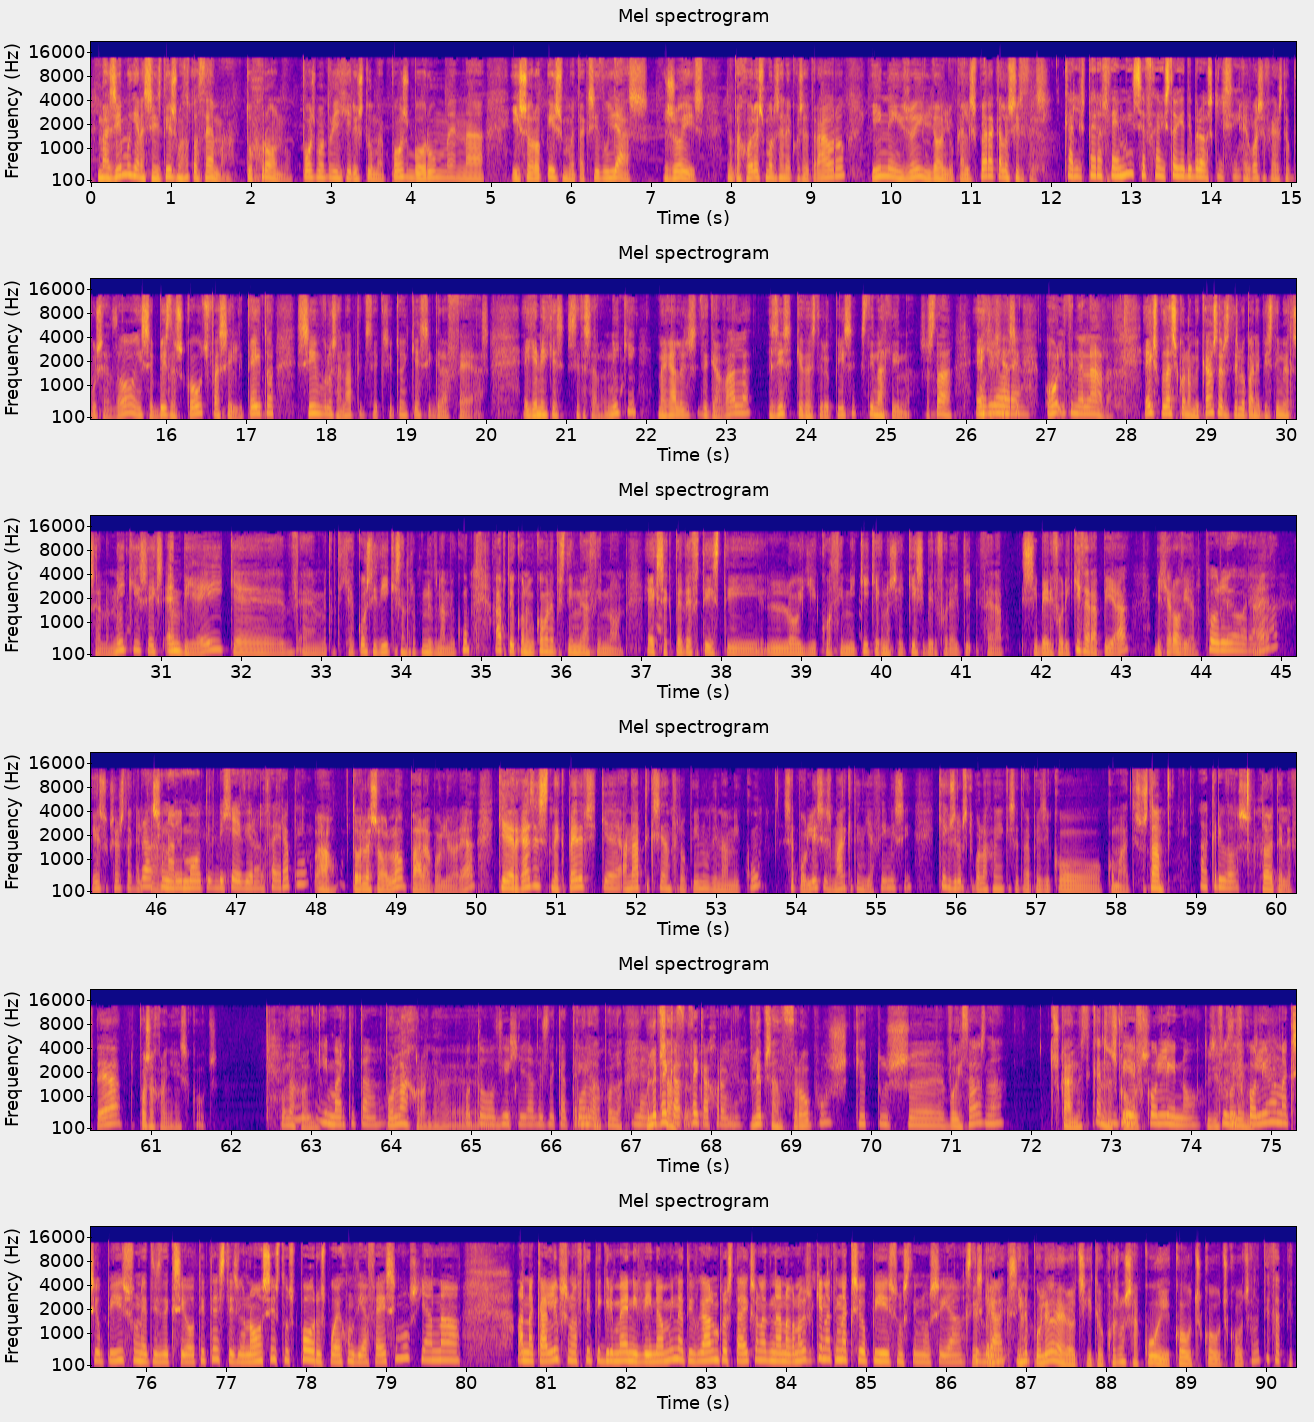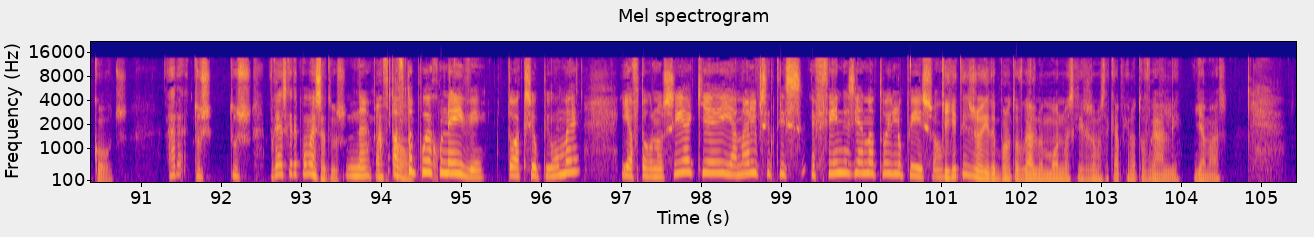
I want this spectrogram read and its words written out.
Μαζί μου για να συζητήσουμε αυτό το θέμα του χρόνου, πώς μπορούμε να το διαχειριστούμε, πώς μπορούμε να ισορροπήσουμε μεταξύ δουλειάς, ζωής, να τα χωρέσουμε όλα σε ένα 24ωρο, είναι η ζωή Λιόλιου. Καλησπέρα, καλώς ήρθες. Καλησπέρα Θέμη, σε ευχαριστώ για την πρόσκληση. Εγώ σε ευχαριστώ που είσαι εδώ. Είσαι business coach, facilitator, σύμβουλος ανάπτυξης δεξίτων και συγγραφέας. Ε, γεννήθηκες στη Θεσσαλονίκη, μεγάλωσες στην Καβάλα, ζεις και δραστηριοποιείσαι στην Αθήνα. Σωστά. Έχεις πιάσει όλη την Ελλάδα. Έχεις σπουδάσει οικονομικά στο Αριστοτέλειο Πανεπιστήμιο Θεσσαλονίκη, έχεις MBA και ε, μεταπτυχιακό στη διοίκηση ανθρωπίνου δυναμικού από το Οικονομικό Πανεπιστήμιο Αθηνών. Έχεις εκπαιδευτεί στη λογικοθυμική και γνωσιακή συμπεριφορική, θερα... συμπεριφορική θεραπεία. Behavioral. Πολύ ωραία. Ε; Ή το ξέρω στα αγγλικά. Rational Emotive Behavioral Therapy. Α, το λες όλο, πάρα πολύ ωραία. Και εργάζεσαι στην εκπαίδευση και ανάπτυξη ανθρωπίνου δυναμικού σε πωλήσεις, marketing, διαφήμιση και έχεις δουλέψει και πολλά χρόνια και σε τραπεζικό κομμάτι. Σωστά; Ακριβώς. Τώρα τελευταία, πόσα χρόνια είσαι coach; Πολλά χρόνια. Είμαι αρκετά. Πολλά χρόνια. Από το 2013. Πολλά, πολλά. Ναι, Βλέπεις 10, ανθ... 10 χρόνια. Βλέπεις ανθρώπους και τους ε, βοηθάς να τους κάνεις, τι κάνεις να διευκολύνω. Τους διευκολύνω να αξιοποιήσουν τις δεξιότητες, τις γνώσεις, τους πόρους που έχουν διαθέσιμους για να ανακαλύψουν αυτή την κρυμμένη δύναμη, να τη βγάλουν προς τα έξω, να την αναγνώσουν και να την αξιοποιήσουν στην ουσία, στην πράξη. Είναι, είναι πολύ ωραία ερώτηση, γιατί ο κόσμος ακούει coach, coach, coach, αλλά τι θα πει coach; Άρα τους τους βγάζει κάτι από μέσα τους. Ναι. Αυτό. Αυτό που έχουν ήδη. Το αξιοποιούμε η αυτογνωσία και η ανάληψη της ευθύνης για να το υλοποιήσω. Και γιατί η ζωή δεν μπορούμε να το βγάλουμε μόνοι μας και χρειαζόμαστε κάποιον να το βγάλει για μας;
